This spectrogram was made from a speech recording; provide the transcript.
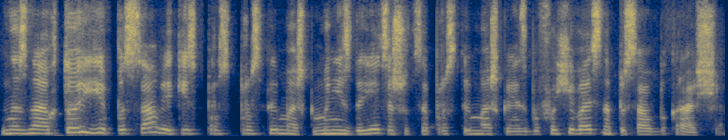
не знаю, хто її писав, якийсь прос- простий мешканець. Мені здається, що це простий мешканець, бо фахівець написав би краще.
